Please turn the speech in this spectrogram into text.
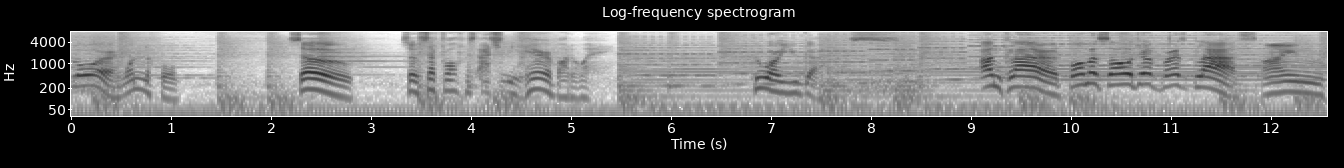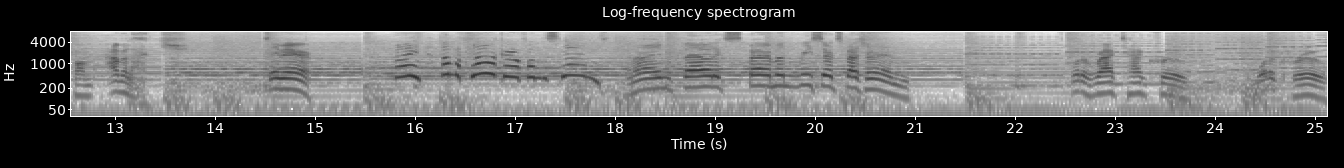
floor. Wonderful. So, so Sephiroth was actually here, by the way. Who are you guys? I'm Cloud, former soldier first class. I'm from Avalanche. Same here. Hi, I'm a flower girl from the slums. And I'm a failed experiment research specialist. What a ragtag crew. What a crew.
